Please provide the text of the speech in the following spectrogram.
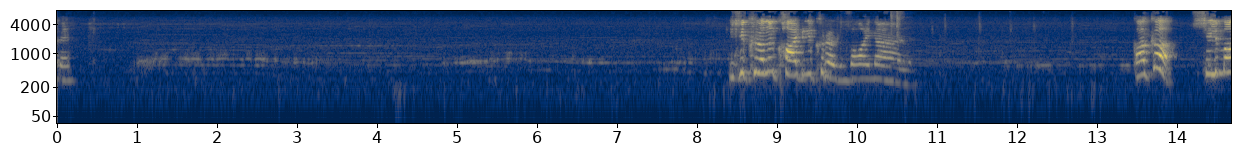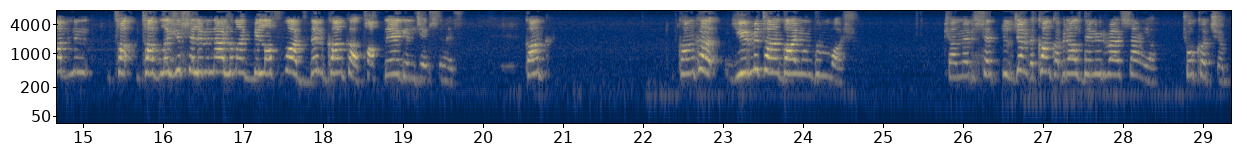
mi? Bizi kıranın kalbini kırarız aynen. Kanka Selim abinin ta- taklacı Selim'in her zaman bir lafı vardı değil mi kanka? Taklaya geleceksiniz. Kanka, kanka 20 tane diamond'ım var. Kendime bir set düzeceğim de kanka biraz demir versen ya. Çok açım.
